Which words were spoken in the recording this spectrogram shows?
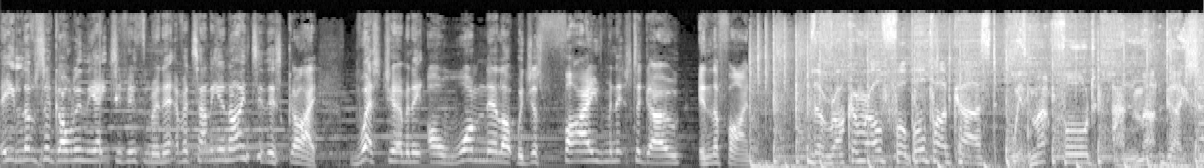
He loves a goal in the 85th minute of Italia 90, this guy. West Germany are 1 0 up with just five minutes to go in the final. The Rock and Roll Football Podcast. With Matt Ford and Matt Dyson.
